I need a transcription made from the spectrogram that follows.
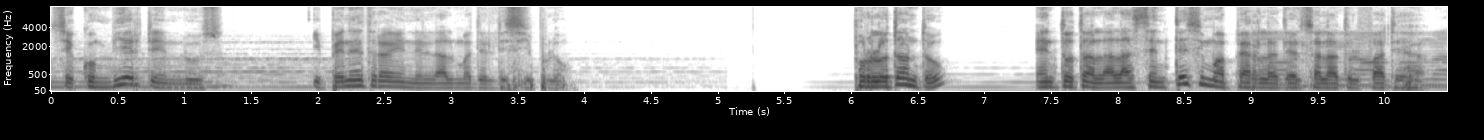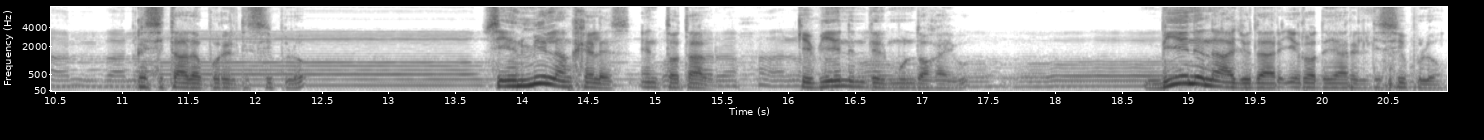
se convierte en luz y penetra en el alma del discípulo. Por lo tanto, en total a la centésima perla del Salatul Fatiha, recitada por el discípulo, cien mil ángeles en total que vienen del mundo gaibu, vienen a ayudar y rodear el discípulo,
